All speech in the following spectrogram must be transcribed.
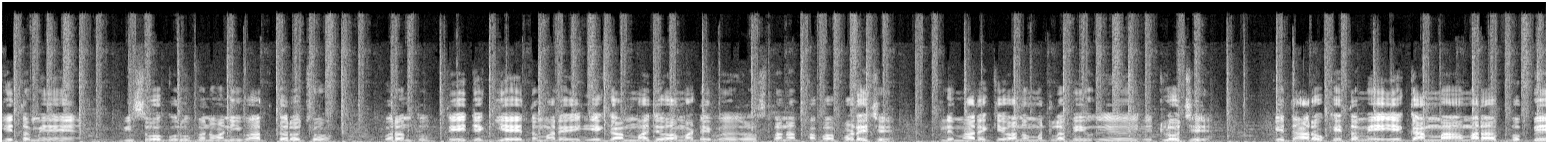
જે તમે વિશ્વગુરુ બનવાની વાત કરો છો પરંતુ તે જગ્યાએ તમારે એ ગામમાં જવા માટે રસ્તાના ફાફા પડે છે. એટલે મારે કહેવાનો મતલબ એટલો છે કે ધારો કે તમે એ ગામમાં અમારા બબ્બે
